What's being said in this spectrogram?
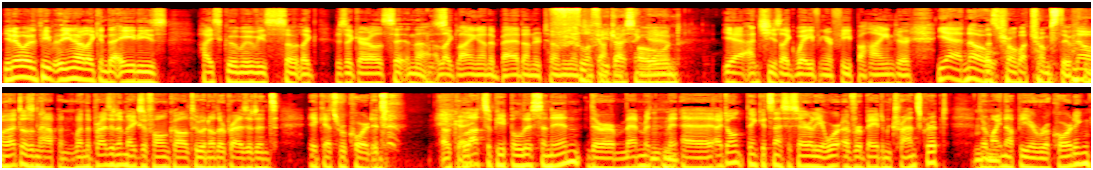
You know what people, you know, like in the eighties high school movies. So like, there's a girl sitting uh, like lying on a bed on her tummy and she's got dressing phone. gown. Yeah, and she's like waving her feet behind her. Yeah, no. That's Trump, what Trump's doing. No, that doesn't happen. When the president makes a phone call to another president, it gets recorded. Okay. Lots of people listen in. There are mem- Mm-hmm. uh, I don't think it's necessarily a, a verbatim transcript. There might not be a recording,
